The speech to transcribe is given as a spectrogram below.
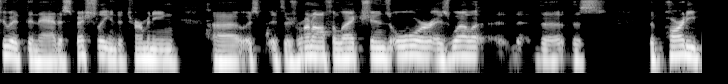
to it than that especially in determining uh, if there's runoff elections or as well uh, the the the party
